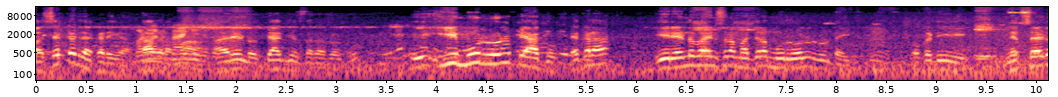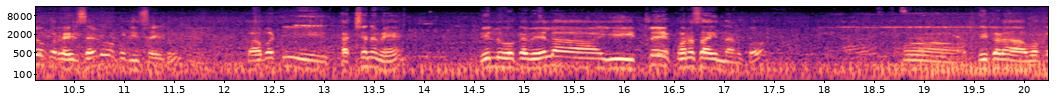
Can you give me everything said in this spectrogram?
బస్సు ఎక్కడిది అక్కడ ఇక? రెండు ప్యాక్ చేస్తారు ఆ రోడ్డు ఈ ఈ మూడు రోజులు ప్యాక్. ఎక్కడ? ఈ రెండు వైన్స్ల మధ్యలో మూడు రోజులు ఉంటాయి. ఒకటి లెఫ్ట్ సైడ్ ఒక రైట్ సైడ్ ఒకటి ఈ సైడ్. కాబట్టి తక్షణమే వీళ్ళు ఒకవేళ ఈ ఇట్లే కొనసాగిందనుకో ఇక్కడ ఒక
